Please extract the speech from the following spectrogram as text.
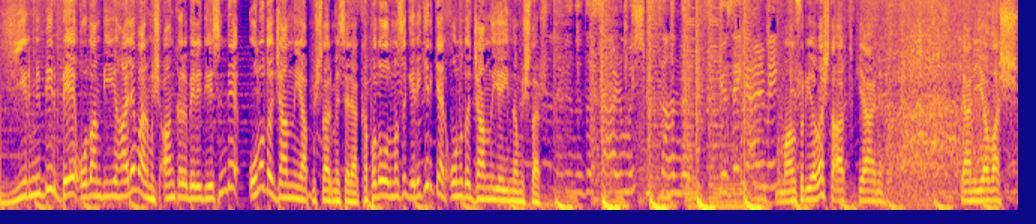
21B olan bir ihale varmış Ankara Belediyesi'nde onu da canlı yapmışlar mesela. Kapalı olması gerekirken onu da canlı yayınlamışlar. Da Mansur Yavaş da artık yani. Yani yavaş.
